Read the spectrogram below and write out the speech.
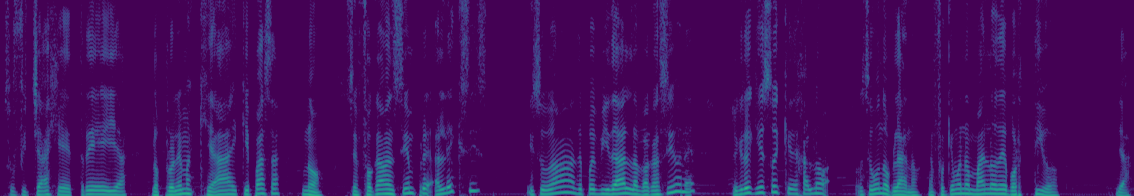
sus fichajes de estrella, los problemas que hay, qué pasa. No, se enfocaban siempre Alexis y su ah, después Vidal, las vacaciones. Yo creo que eso hay que dejarlo en segundo plano. Enfoquémonos más en lo deportivo. Ya.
